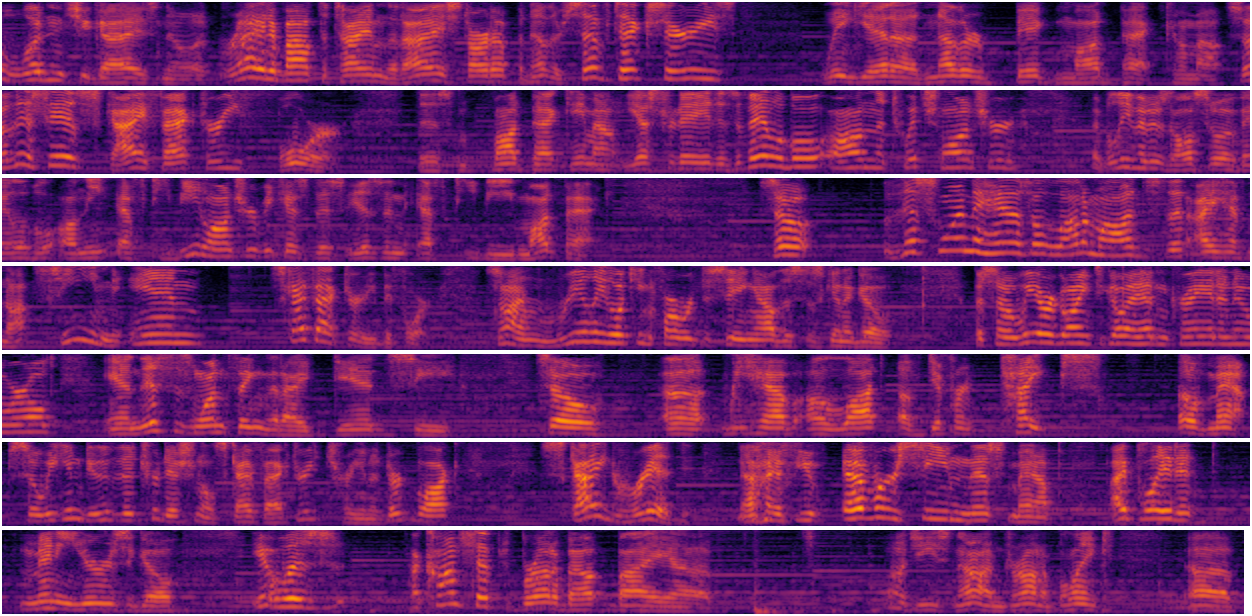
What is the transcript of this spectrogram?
Wouldn't you guys know it? Right about the time that I start up another SevTech series, we get another big mod pack come out. So this is Sky Factory 4. This mod pack came out yesterday. It is available on the Twitch launcher. I believe it is also available on the FTB launcher because this is an FTB mod pack. So this one has a lot of mods that I have not seen in Sky Factory before. So I'm really looking forward to seeing how this is going to go. But so we are going to go ahead and create a new world. And this is one thing that I did see. So uh, we have a lot of different types of maps. So we can do the traditional Sky Factory, tree and a dirt block, Sky Grid. Now, if you've ever seen this map, I played it many years ago. It was a concept brought about by, uh, oh geez, now I'm drawing a blank, uh,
